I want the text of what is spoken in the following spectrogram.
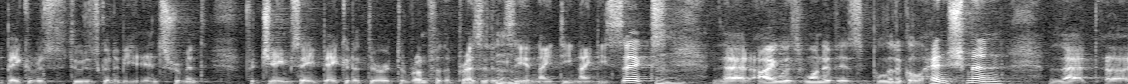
the Baker Institute is going to be an instrument for James A. Baker III to run for the presidency in 1996, Mhm. that I was one of his political henchmen, that uh,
